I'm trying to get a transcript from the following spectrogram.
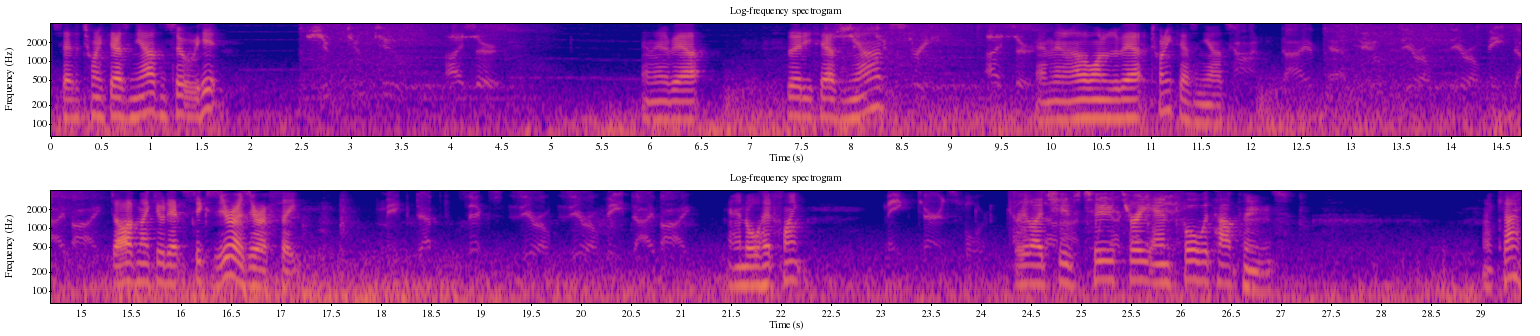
Set to 20,000 yards and see what we hit. Shoot 2-2. Aye, sir. And then about 30,000 yards. 3. Aye, sir. And then another one at about 20,000 yards. Dive at 200 feet. Dive. Dive, make your depth 600 feet. Make depth 600 feet. Dive high. And all head flank. Make turns for. Reload tubes 2, 3, and 4 with harpoons. Okay.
